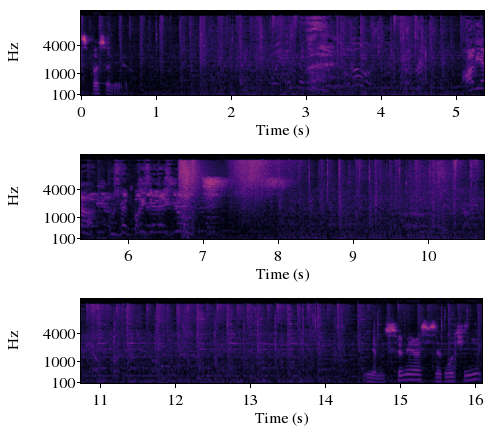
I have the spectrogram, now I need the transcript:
c'est pas ça déjà. Reviens ou je vais te briser les genoux Il va me semer là si ça continue.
